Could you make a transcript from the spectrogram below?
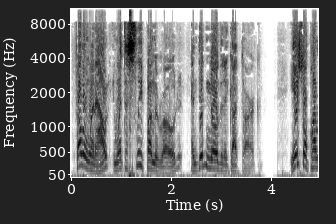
fellow went out, he went to sleep on the road, and didn't know that it got dark. He has 2,000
